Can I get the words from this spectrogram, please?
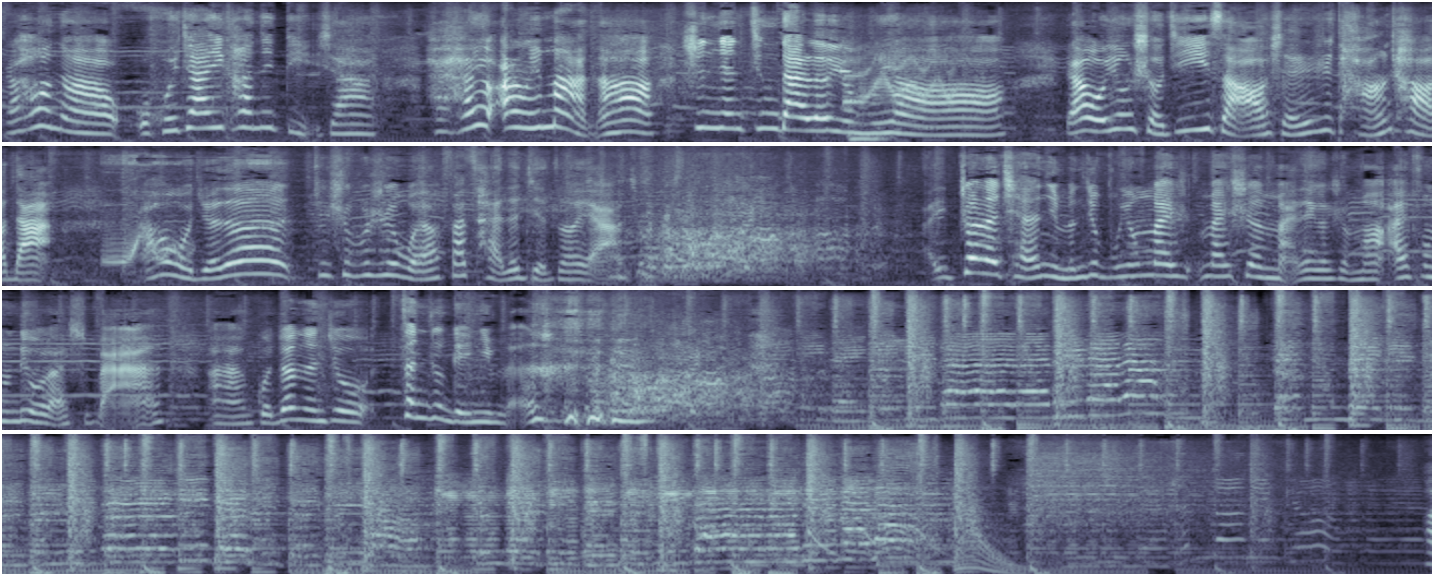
然后呢，我回家一看，那底下还还有二维码呢，瞬间惊呆了，有没有？然后我用手机一扫，显示是唐朝的，然后我觉得这是不是我要发财的节奏呀？哎，赚了钱你们就不用卖卖肾买那个什么 iPhone 六了是吧？啊，果断的就赞助给你们。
